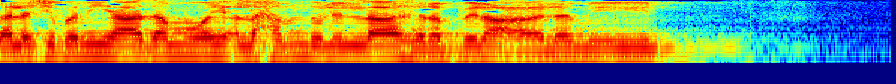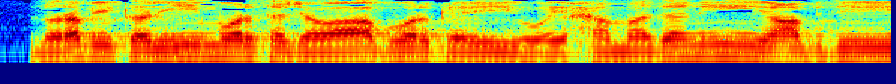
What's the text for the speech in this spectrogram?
کله چې بنی آدم وای الحمدلله رب العالمین نو رب کریم ورته جواب ورکي وای حمدنی عبدی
